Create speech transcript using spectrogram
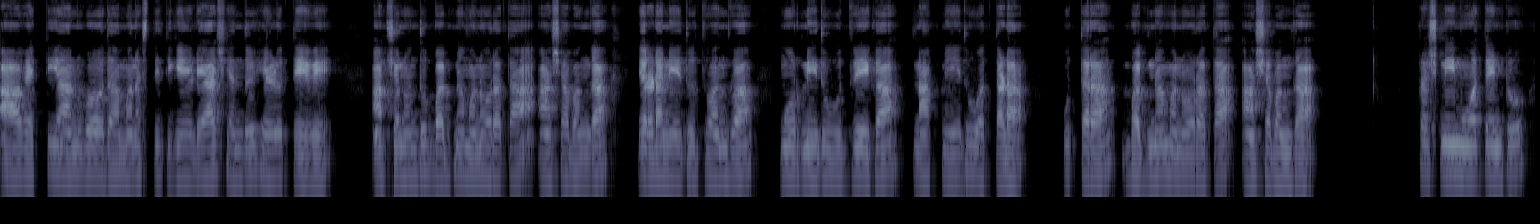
ಆ ವ್ಯಕ್ತಿಯ ಅನುಭವದ ಮನಸ್ಥಿತಿಗೆ ಡ್ಯಾಶ್ ಎಂದು ಹೇಳುತ್ತೇವೆ. ಆಪ್ಷನ್ ಒಂದು, ಭಗ್ನ ಮನೋರಥ, ಆಶಾಭಂಗ. ಎರಡನೆಯದು ದ್ವಂದ್ವ. ಮೂರನೇದು, ಉದ್ವೇಗ. ನಾಲ್ಕನೆಯದು ಒತ್ತಡ. ಉತ್ತರ, ಭಗ್ನ ಮನೋರಥ, ಆಶಾಭಂಗ. ಪ್ರಶ್ನೆ ಮೂವತ್ತೆಂಟು.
